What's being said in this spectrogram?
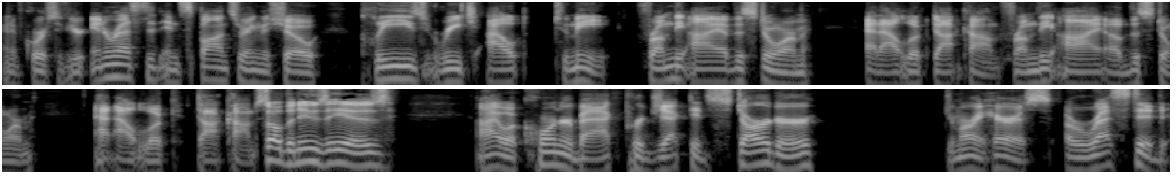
And of course, if you're interested in sponsoring the show, please reach out to me from the eye of the storm at outlook.com. From the eye of the storm at outlook.com. So the news is Iowa cornerback, projected starter, Jermari Harris, arrested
